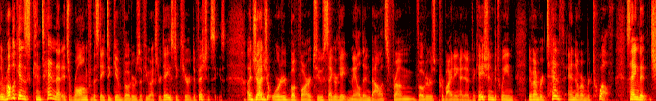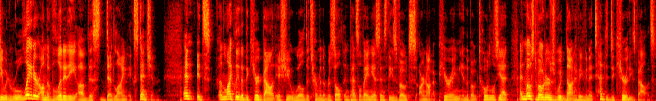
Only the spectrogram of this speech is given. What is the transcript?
The Republicans contend that it's wrong for the state to give voters a few extra days to cure deficiencies. A judge ordered Boockvar to segregate mailed in ballots from voters providing identification between November 10th and November 12th, saying that she would rule later on the validity of this deadline extension. And it's unlikely that the cured ballot issue will determine the result in Pennsylvania since these votes are not appearing in the vote totals yet, and most voters would not have even attempted to cure these ballots.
